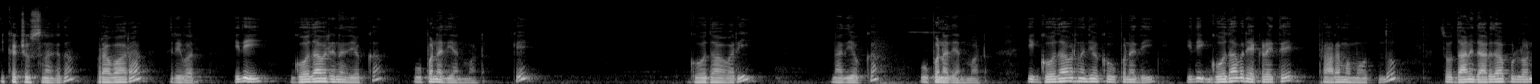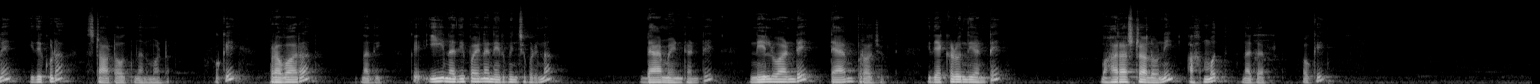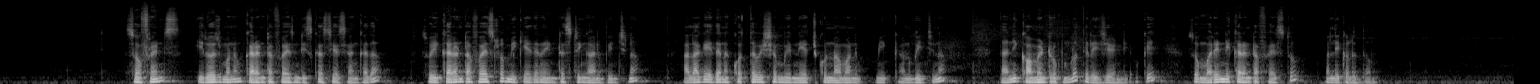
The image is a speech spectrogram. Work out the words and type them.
ఇక్కడ చూస్తున్నారు కదా? ప్రవార రివర్. ఇది గోదావరి నది యొక్క ఉపనది అనమాట ఓకే? గోదావరి నది యొక్క ఉపనది అనమాట ఈ గోదావరి నది యొక్క ఉపనది ఇది గోదావరి ఎక్కడైతే ప్రారంభమవుతుందో సో దాని దరిదాపుల్లోనే ఇది కూడా స్టార్ట్ అవుతుంది అనమాట ఓకే? ప్రవార నది. ఓకే? ఈ నది పైన నిర్మించబడిన డ్యామ్ ఏంటంటే నీల్వాండే డ్యామ్ ప్రాజెక్ట్. ఇది ఎక్కడుంది అంటే మహారాష్ట్రలోని Ahmednagar. Okay? So friends ఈరోజు మనం కరెంట్ అఫైర్స్ని డిస్కస్ చేశాం కదా. సో ఈ కరెంట్ అఫైర్స్లో మీకు ఏదైనా ఇంట్రెస్టింగ్గా అనిపించినా అలాగే ఏదైనా కొత్త విషయం మీరు నేర్చుకున్నామని మీకు అనిపించినా దాన్ని కామెంట్ రూపంలో తెలియజేయండి. ఓకే? సో మరిన్ని కరెంట్ అఫైర్స్తో మళ్ళీ కలుద్దాం.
